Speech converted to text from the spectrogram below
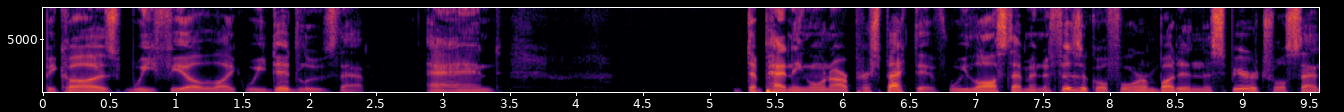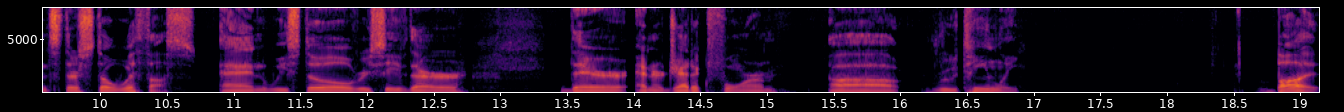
because we feel like we did lose them. And depending on our perspective, we lost them in the physical form, but in the spiritual sense, they're still with us and we still receive their their energetic form uh, routinely. But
